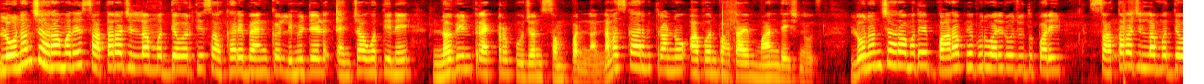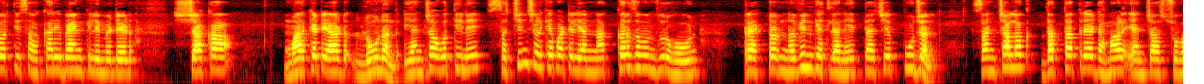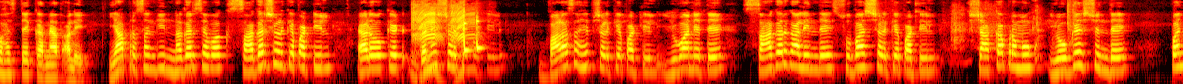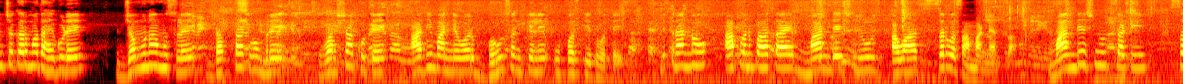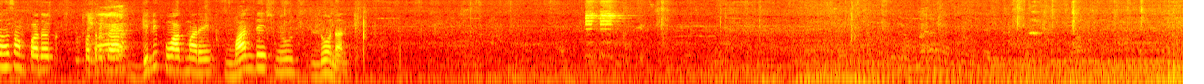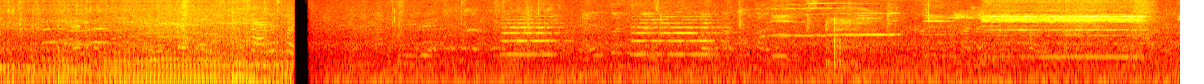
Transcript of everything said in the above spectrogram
लोणंद शहरामध्ये सातारा जिल्हा मध्यवर्ती सहकारी बँक लिमिटेड यांच्या वतीने नवीन ट्रॅक्टर पूजन संपन्न. नमस्कार मित्रांनो आपण पाहताय मानदेश न्यूज. लोणंद शहरामध्ये बारा फेब्रुवारी रोजी दुपारी सातारा जिल्हा मध्यवर्ती सहकारी बँक लिमिटेड शाखा मार्केट यार्ड लोणंद यांच्या वतीने सचिन शेळके पाटील यांना कर्ज मंजूर होऊन ट्रॅक्टर नवीन घेतल्याने त्याचे पूजन संचालक दत्तात्रय ढमाळ यांच्या शुभहस्ते करण्यात आले. या प्रसंगी नगरसेवक सागर शेळके पाटील ॲडव्होकेट गणेश शेळके पाटील बाळासाहेब शेळके पाटील युवा नेते सागर गालिंदे सुभाष शेळके पाटील शाखा प्रमुख योगेश शिंदे पंचकर्म धायगुडे जमुना मुसळे दत्ता ठोंबरे वर्षा कुटे आदी मान्यवर बहुसंख्येने उपस्थित होते. मित्रांनो आपण पाहताय मानदेश न्यूज आवाज सर्वसामान्यांचा. मानदेश न्यूजसाठी सहसंपादक पत्रकार दिलीप वाघमारे मानदेश न्यूज लोणंद.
